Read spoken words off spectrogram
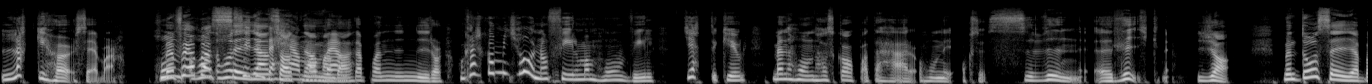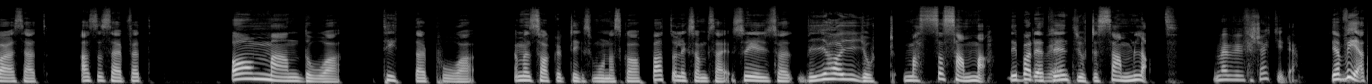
Lucky her, säger jag bara. Hon, Men får jag bara hon, hon säga sitter inte hemma och Amanda? väntar på en ny, ny roll. Hon kanske kommer göra någon film om hon vill. Jättekul. Men hon har skapat det här och hon är också svinrik nu. Ja, men då säger jag bara så att, alltså så här, för att om man då tittar på men saker och ting som hon har skapat, och liksom så, här, så är det ju så att vi har ju gjort massa samma. Det är bara det att vi har inte gjort det samlat. Men vi försökte ju det. Jag vet.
